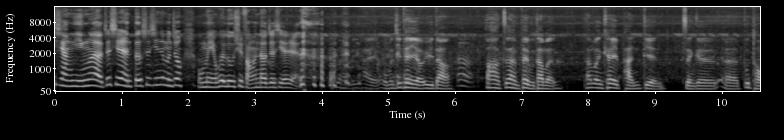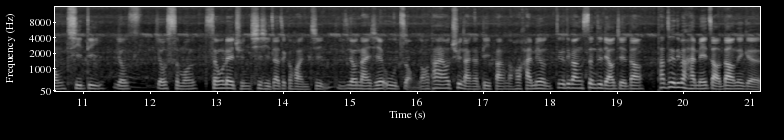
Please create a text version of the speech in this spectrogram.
想赢了。这些人得失心这么重，我们也会陆续访问到这些人。他 们很厉害，我们今天也有遇到，嗯啊，真的很佩服他们，他们可以盘点整个呃不同七地有。有什么生物类群栖息在这个环境？有哪些物种？然后他还要去哪个地方？然后还没有这个地方，甚至了解到他这个地方还没找到那个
